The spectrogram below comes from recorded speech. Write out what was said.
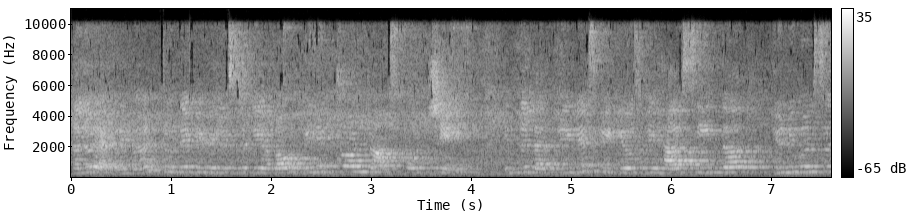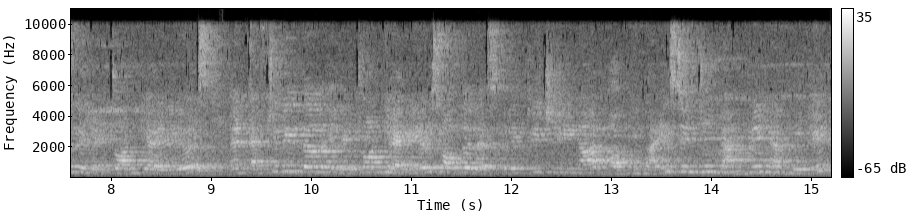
Hello everyone, today we will study about electron transport chain. In the previous videos we have seen the universal electron carriers and actually the electron carriers of the respiratory chain are organized into membrane embedded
